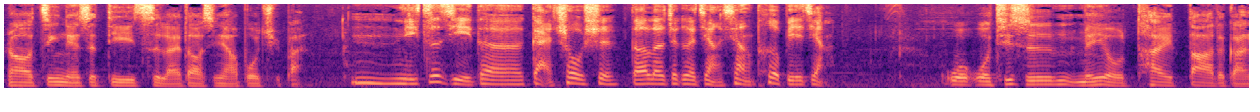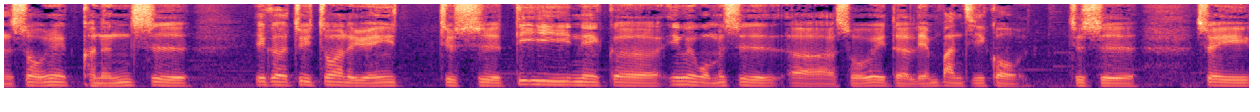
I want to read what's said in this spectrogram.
然后今年是第一次来到新加坡举办。嗯，你自己的感受是得了这个奖项特别奖，我我其实没有太大的感受，因为可能是一个最重要的原因，就是第一，那个因为我们是呃所谓的联办机构，就是所以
